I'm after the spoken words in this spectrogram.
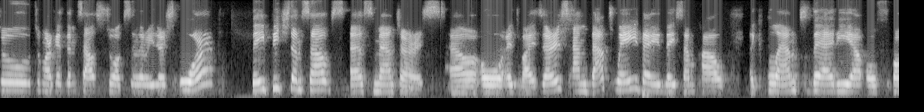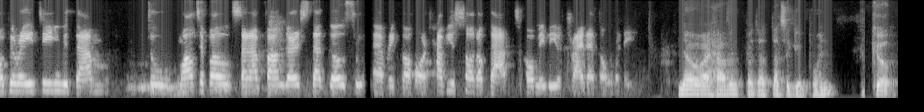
to to market themselves to accelerators or they pitch themselves as mentors uh, or advisors and that way they, they somehow like plant the idea of cooperating with them to multiple startup founders that go through every cohort. Have you thought of that, or maybe you've tried that already? No, I haven't, but that, that's a good point. Cool.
